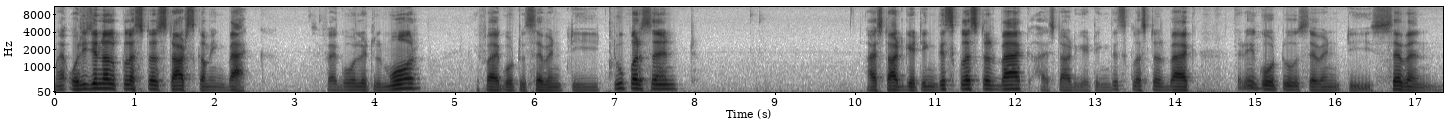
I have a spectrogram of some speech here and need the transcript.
my original cluster starts coming back. If I go a little more, if I go to 72 percent, I start getting this cluster back, I start getting this cluster back, let me go to 77.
